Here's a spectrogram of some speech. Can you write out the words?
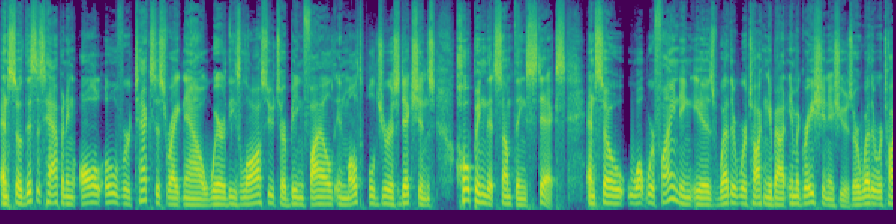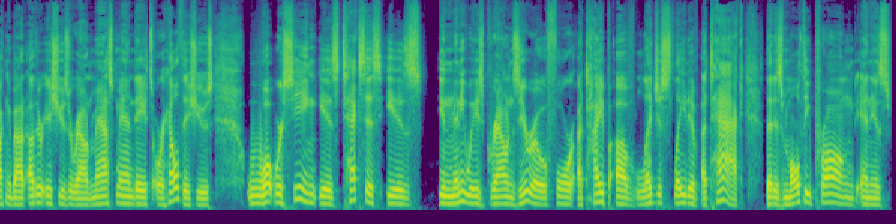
And so this is happening all over Texas right now, where these lawsuits are being filed in multiple jurisdictions, hoping that something sticks. And so what we're finding is whether we're talking about immigration issues or whether we're talking about other issues around mask mandates or health issues, what we're seeing is Texas is in many ways ground zero for a type of legislative attack that is multi pronged and is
